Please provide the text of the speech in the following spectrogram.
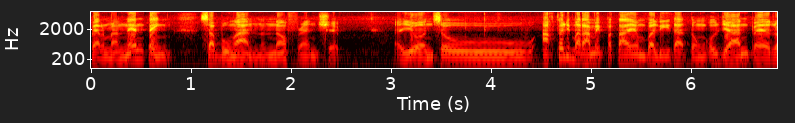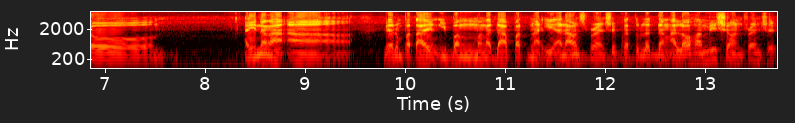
permanenteng sabungan no friendship. Ayun so actually marami pa tayong balita tungkol diyan pero ayun na nga, ah, meron pa tayong ibang mga dapat na i-announce friendship katulad ng Aloha Mission friendship.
